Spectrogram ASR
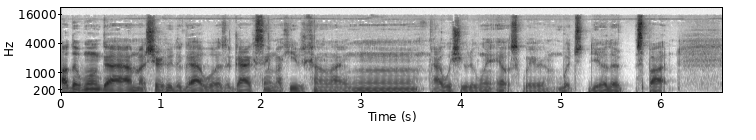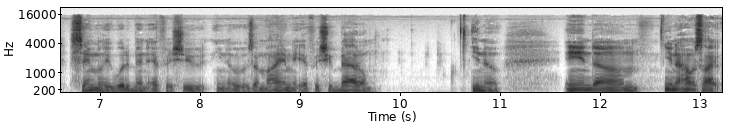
Although one guy, I'm not sure who the guy was. The guy seemed like he was kind of like, mm, I wish he would have went elsewhere, which the other spot seemingly would have been FSU. You know, it was a Miami FSU battle, you know. And, um, you know, I was like,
